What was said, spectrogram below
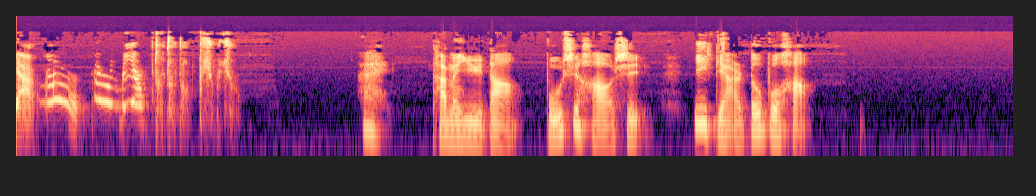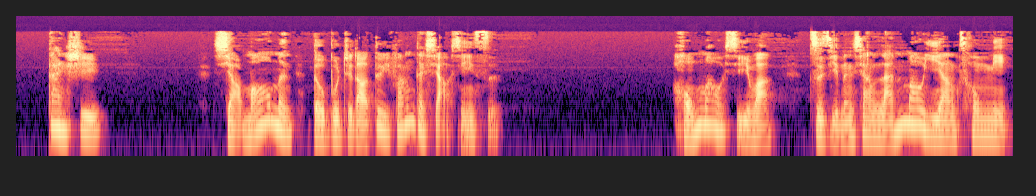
呀！喵！哎，他们遇到不是好事，一点儿都不好。但是。小猫们都不知道对方的小心思。红猫希望自己能像蓝猫一样聪明，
